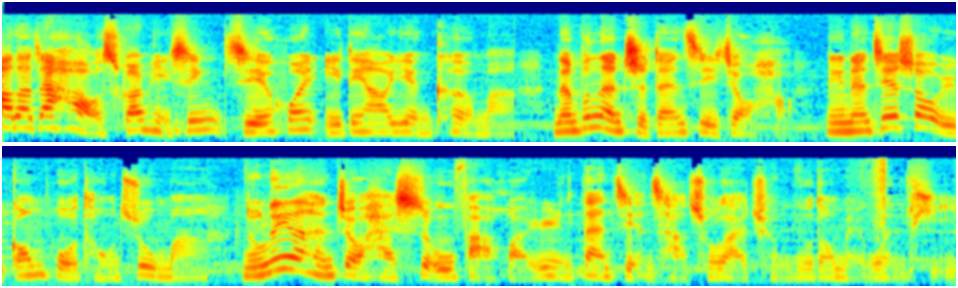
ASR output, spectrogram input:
哈大家好，我是关品欣。结婚一定要宴客吗？能不能只登记就好？你能接受与公婆同住吗？努力了很久还是无法怀孕，但检查出来全部都没问题。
